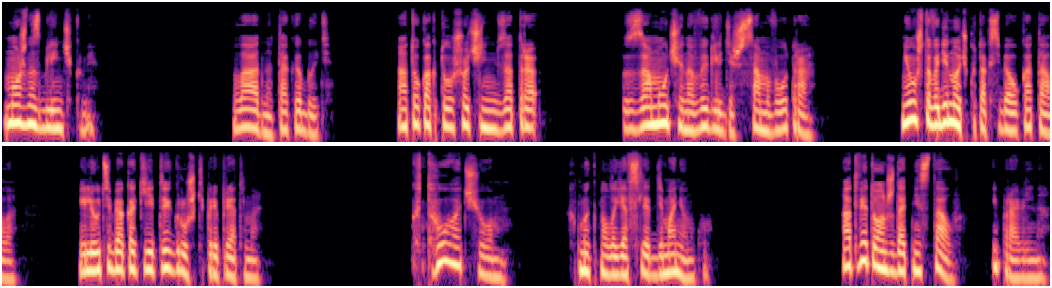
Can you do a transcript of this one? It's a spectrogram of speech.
Можно с блинчиками». «Ладно, так и быть. А то как-то уж очень затра... замученно выглядишь с самого утра. Неужто в одиночку так себя укатала? Или у тебя какие-то игрушки припрятаны?» «Кто о чем? хмыкнула я вслед демонёнку. Ответа он ждать не стал, и правильно.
